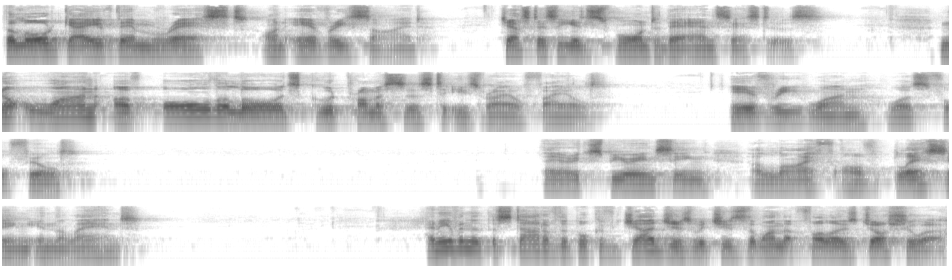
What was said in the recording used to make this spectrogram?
The Lord gave them rest on every side, just as he had sworn to their ancestors. Not one of all the Lord's good promises to Israel failed. Every one was fulfilled. They are experiencing a life of blessing in the land. And even at the start of the book of Judges, which is the one that follows Joshua,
